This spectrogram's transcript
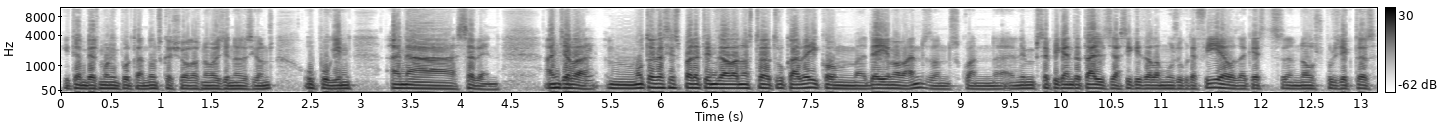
i també és molt important doncs, que això les noves generacions ho puguin anar sabent. Àngela, sí. moltes gràcies per atendre la nostra trucada i com dèiem abans, doncs, quan anem sapiguent detalls ja sigui de la musografia o d'aquests nous projectes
